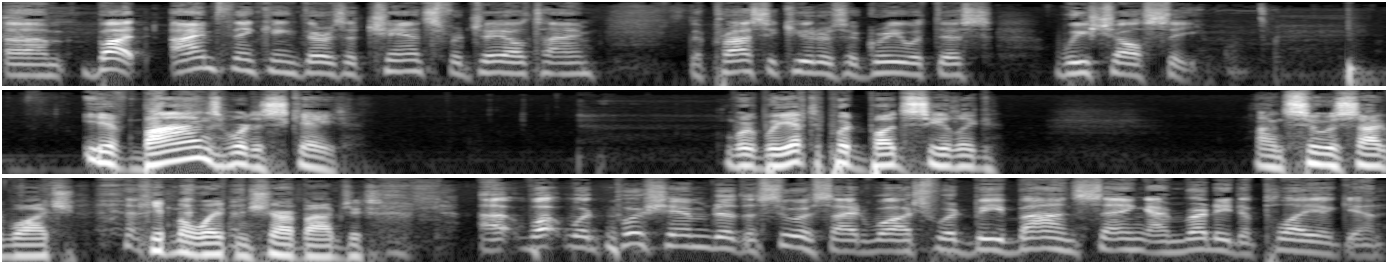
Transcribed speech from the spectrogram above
Um, but I'm thinking there's a chance for jail time. The prosecutors agree with this. We shall see. If Bonds were to skate, would we have to put Bud Selig on suicide watch, keep him away from sharp objects? Uh, what would push him to the suicide watch would be Bonds saying, "I'm ready to play again."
